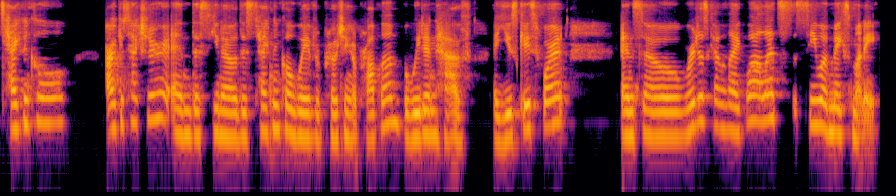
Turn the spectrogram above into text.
technical architecture and this, you know, this technical way of approaching a problem, but we didn't have a use case for it. And so we're just kind of like, well, let's see what makes money.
